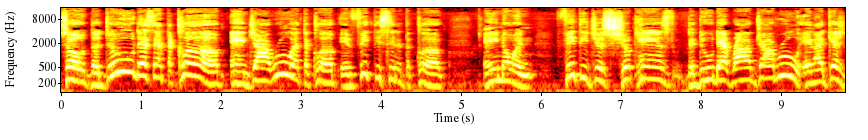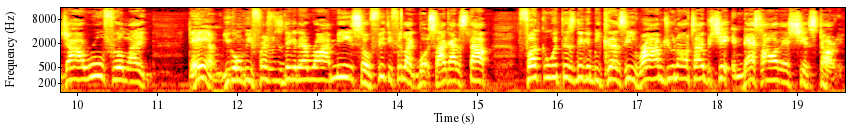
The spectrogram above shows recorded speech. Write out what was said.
So the dude that's at the club and Ja Rule at the club and 50 Cent at the club, and you know, and 50 just shook hands, the dude that robbed Ja Rule. And I guess Ja Rule feel like, damn, you gonna be friends with this nigga that robbed me? So 50 feel like, what? So I gotta stop fucking with this nigga because he robbed you and all type of shit. And that's how that shit started.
